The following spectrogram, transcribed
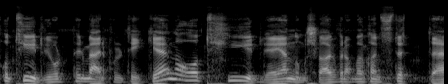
få tydeliggjort primærpolitikken og tydelige gjennomslag for at man kan støtte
